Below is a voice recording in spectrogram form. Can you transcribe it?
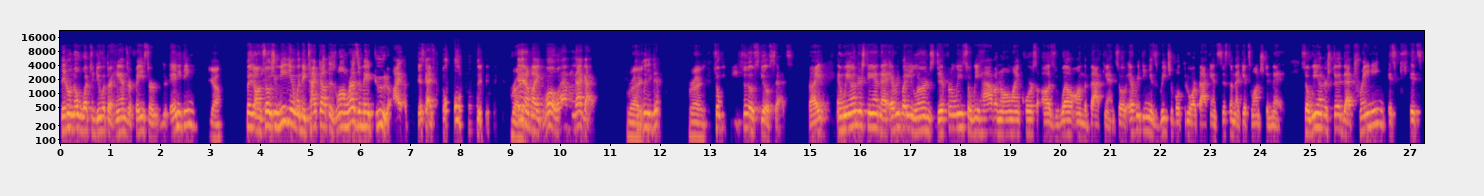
they don't know what to do with their hands or face or anything. Yeah. But on social media, when they typed out this long resume, dude, I this guy's golden. Right. And I'm like, whoa, what happened to that guy? Right. Completely different. Right. So we teach those skill sets, right? And we understand that everybody learns differently. So we have an online course as well on the back end. So everything is reachable through our back end system that gets launched in May. So we understood that training is it's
